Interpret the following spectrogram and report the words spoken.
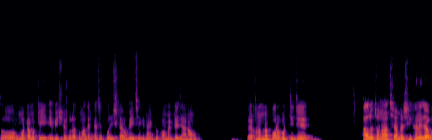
তো মোটামুটি এই বিষয়গুলো তোমাদের কাছে পরিষ্কার হয়েছে কিনা একটু কমেন্টে জানাও। তো এখন আমরা পরবর্তী যে আলোচনা আছে, আমরা সেখানে যাব।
